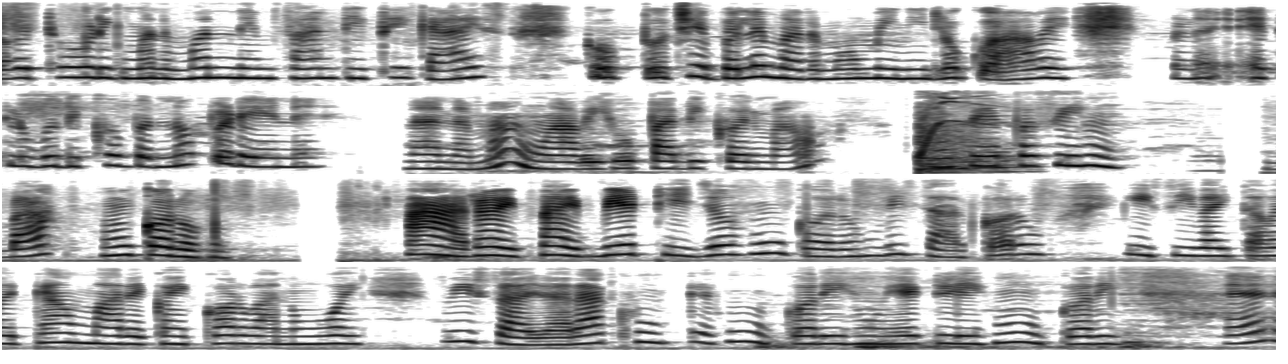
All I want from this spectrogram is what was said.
હવે થોડીક મને મનને એમ શાંતિ થઈ કે આઈશ કોક તો છે, ભલે મારા મમ્મીની લોકો આવે, પણ એટલું બધી ખબર ન પડે એને. ના હું આવી ઉપાધિ કરીમાં હો. હું છે પછી હું. બા, હું કરું હું? હા રહી ભાઈ, બેઠી જો, હું કરું, વિચાર કરું. એ સિવાય તો હવે ક્યાં મારે કંઈ કરવાનું હોય? વિચાર્યા રાખું કે હું કરી, હું એકલી હું કરી? હે?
